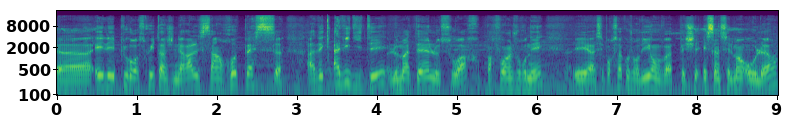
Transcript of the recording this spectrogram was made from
Euh, et les plus grosses truites en général ça en repaisse avec avidité le matin, le soir, parfois en journée et euh, c'est pour ça qu'aujourd'hui on va pêcher essentiellement au leurre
